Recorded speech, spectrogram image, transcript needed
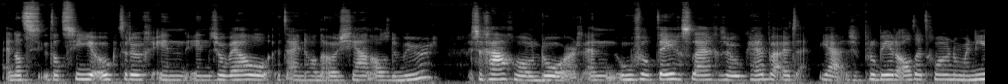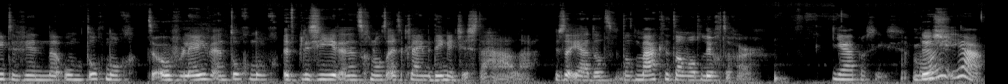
En dat, dat zie je ook terug in, in zowel het einde van de oceaan als de muur. Ze gaan gewoon door. En hoeveel tegenslagen ze ook hebben, uit, ja, ze proberen altijd gewoon een manier te vinden om toch nog te overleven. En toch nog het plezier en het genot uit de kleine dingetjes te halen. Dus dat, ja, dat, dat maakt het dan wat luchtiger. Ja, precies. Mooi. Dus, ja,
